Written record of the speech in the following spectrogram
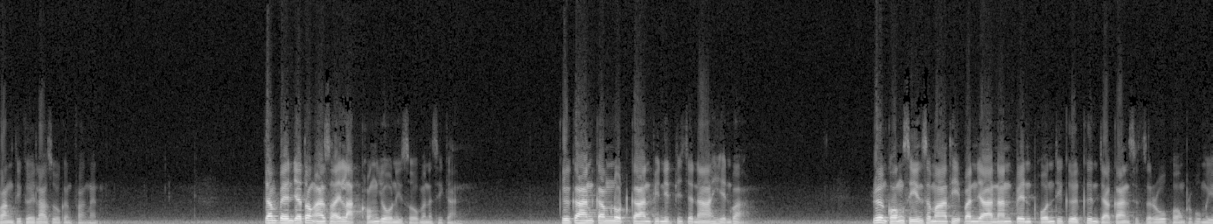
ฟังที่เคยเล่าสู่กันฟังนั้นจำเป็นจะต้องอาศัยหลักของโยนิโสมนสิการ คือการกำหนดการพินิษพิจารณาเห็นว่า เรื่องของศีลสมาธิปัญญานั้นเป็นผลที่เกิดขึ้นจากการศึกษารู้ของพระผู้มี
